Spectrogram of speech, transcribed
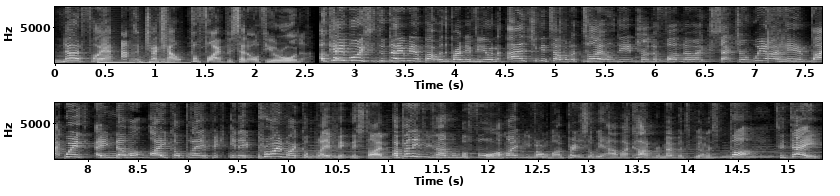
NERDFIRE at the checkout for 5% off your order. Okay boys, so today we are back with a brand new video and as you can tell by the title, the intro, the thumbnail, etc. We are here back with another Icon player pick in a Prime Icon player pick this time. I believe we've had one before. I might be wrong, but I'm pretty sure we have. I can't remember to be honest. But today,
